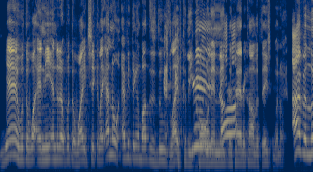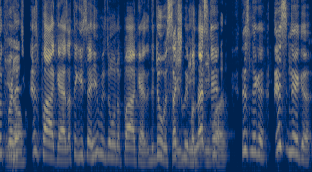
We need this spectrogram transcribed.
Yeah, with the white, and he ended up with the white chick. Like I know everything about this dude's life because he Yeah, called in and they just had a conversation with him. I haven't looked You for his, know? his podcast. I think he said he was doing a podcast. The dude was sexually He- he- he molested. was. This nigga, this nigga,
